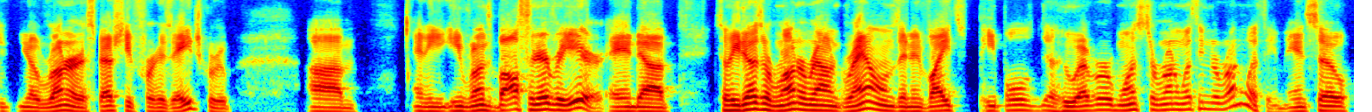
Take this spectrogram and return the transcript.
Yeah. you know runner, especially for his age group. Um, and he he runs Boston every year, and uh, so he does a run around grounds and invites people, whoever wants to run with him, to run with him. And so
